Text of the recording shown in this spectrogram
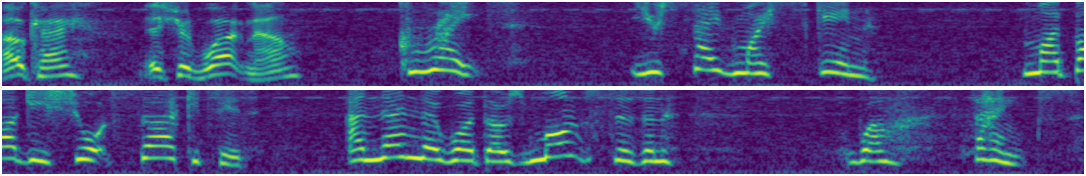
Okay, it should work now. Great! You saved my skin. My buggy short circuited, and then there were those monsters and. Well, thanks.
